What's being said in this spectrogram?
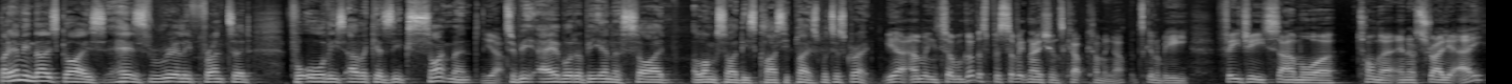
but having those guys has really fronted for all these other kids the excitement Yeah. to be able to be in a side alongside these classy players, which is great. Yeah, I mean, so we've got this Pacific Nations Cup coming up. It's going to be Fiji, Samoa, Tonga, and Australia A.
